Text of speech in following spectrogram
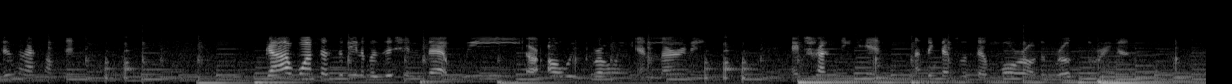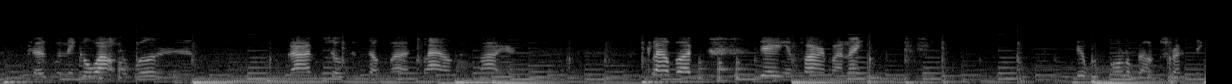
Isn't that something? God wants us to be in a position that we are always growing and learning and trusting Him. I think that's what the moral of the real story is. Because when they go out in the wilderness, God shows Himself by clouds and fire, cloud by day and fire by night. It was all about trusting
